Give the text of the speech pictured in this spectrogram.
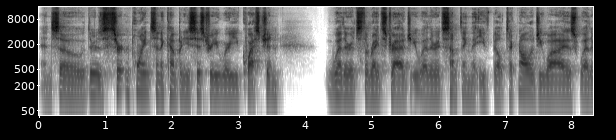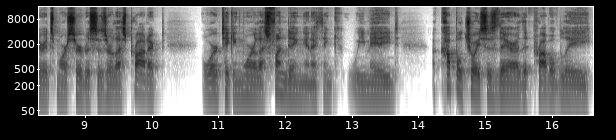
And so there's certain points in a company's history where you question whether it's the right strategy, whether it's something that you've built technology wise, whether it's more services or less product, or taking more or less funding. And I think we made a couple choices there that probably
